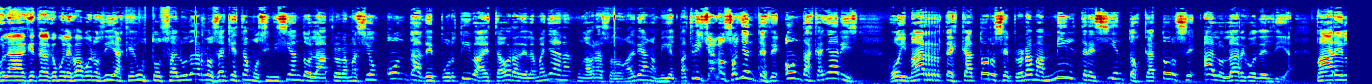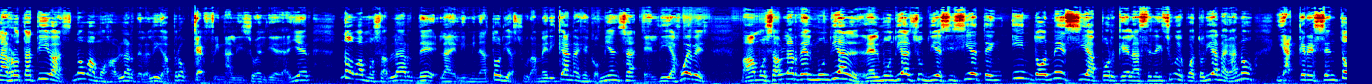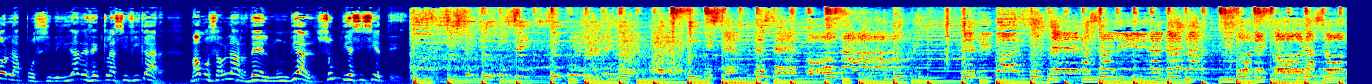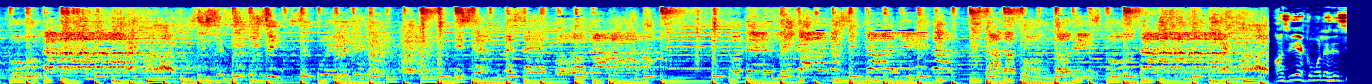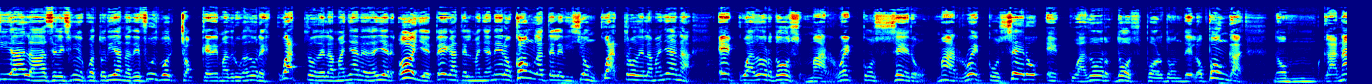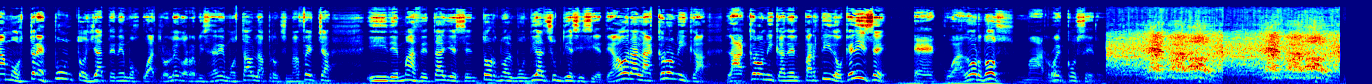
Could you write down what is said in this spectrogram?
Hola, ¿qué tal? ¿Cómo les va? Buenos días, qué gusto saludarlos. Aquí estamos iniciando la programación Onda Deportiva a esta hora de la mañana. Un abrazo a don Adrián, a Miguel Patricio, a los oyentes de Ondas Cañaris. Hoy martes 14, programa 1314 a lo largo del día. Paren las rotativas. No vamos a hablar de la Liga Pro que finalizó el día de ayer. No vamos a hablar de la eliminatoria suramericana que comienza el día jueves. Vamos a hablar del Mundial, el Mundial Sub-17 en Indonesia, porque la selección ecuatoriana ganó y acrecentó las posibilidades de clasificar. Vamos a hablar del Mundial Sub-17. salir a ganar, con el corazón Así es, como les decía, la selección ecuatoriana de fútbol, choque de madrugadores, 4 de la mañana de ayer. Oye, pégate el mañanero con la televisión, 4 de la mañana. Ecuador 2, Marruecos 0. Marruecos 0, Ecuador 2. Por donde lo pongas, nos ganamos 3 puntos, ya tenemos 4. Luego revisaremos tabla próxima fecha y demás detalles en torno al Mundial Sub-17. Ahora la crónica, la crónica del partido. ¿Qué dice? Ecuador 2, Marruecos 0. ¡Ecuador!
